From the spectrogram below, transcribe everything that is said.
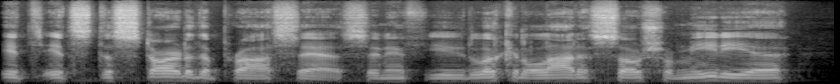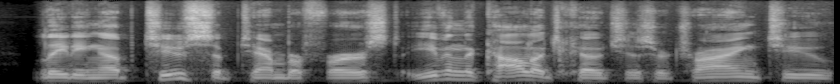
it's it's the start of the process. And if you look at a lot of social media leading up to September 1st, even the college coaches are trying to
